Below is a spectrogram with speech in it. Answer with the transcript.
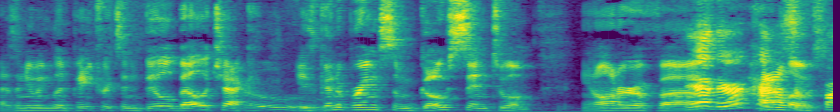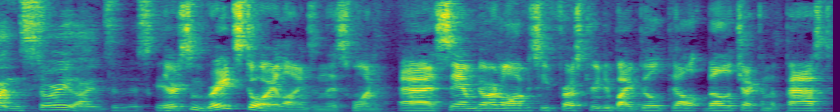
as the New England Patriots, and Bill Belichick Ooh. is going to bring some ghosts into him in honor of. Uh, yeah, there are kind of some fun storylines in this game. There's some great storylines in this one. Uh, Sam Darnold, obviously frustrated by Bill Bel- Belichick in the past.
